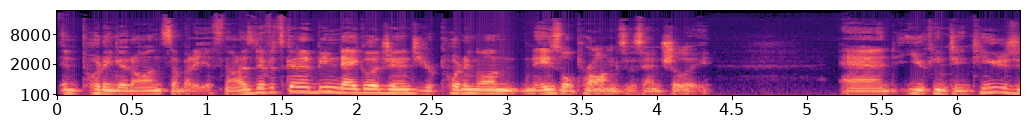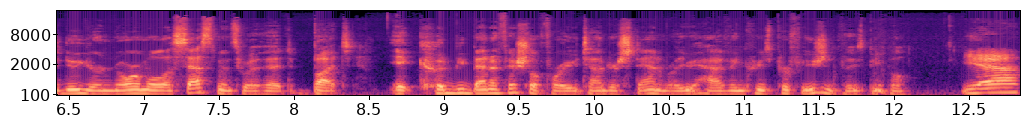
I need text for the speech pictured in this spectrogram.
in putting it on somebody? It's not as if it's going to be negligent. You're putting on nasal prongs essentially and you can continue to do your normal assessments with it, but it could be beneficial for you to understand whether you have increased perfusion for these people. Yeah,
